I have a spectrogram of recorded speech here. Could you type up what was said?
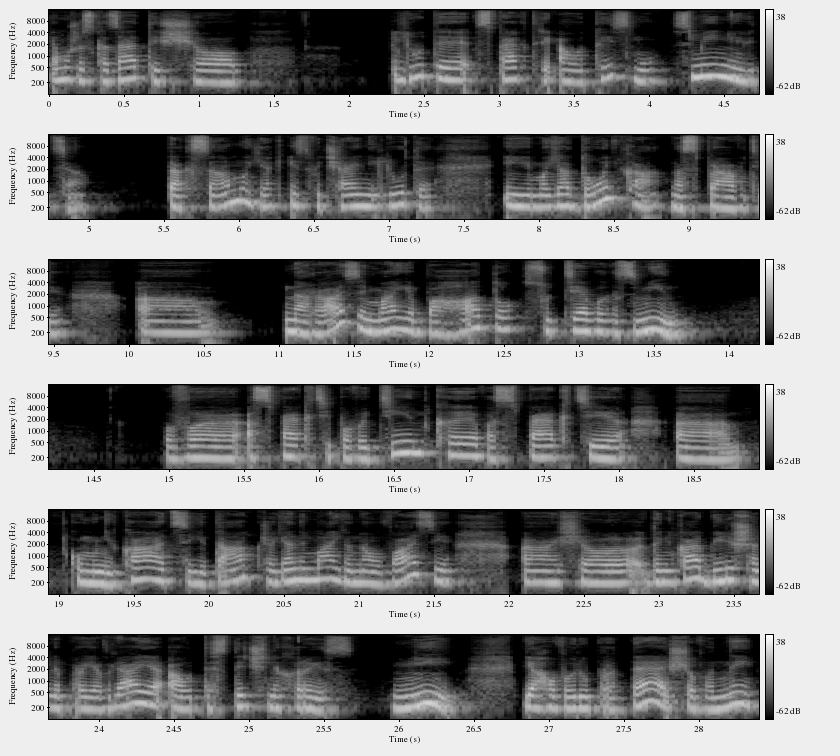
я можу сказати, що люди в спектрі аутизму змінюються так само, як і звичайні люди. І моя донька насправді наразі має багато суттєвих змін в аспекті поведінки, в аспекті е, комунікації. Так? Що я не маю на увазі, е, що донька більше не проявляє аутистичних рис. Ні. Я говорю про те, що вони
